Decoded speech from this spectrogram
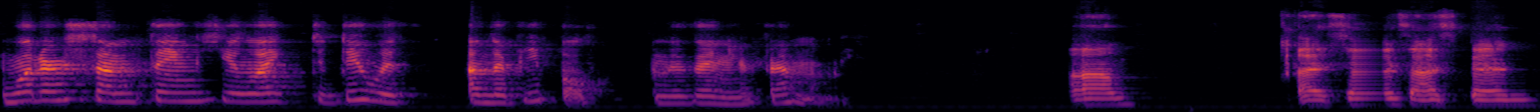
what are some things you like to do with other people other than your family? Um, I sometimes spend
